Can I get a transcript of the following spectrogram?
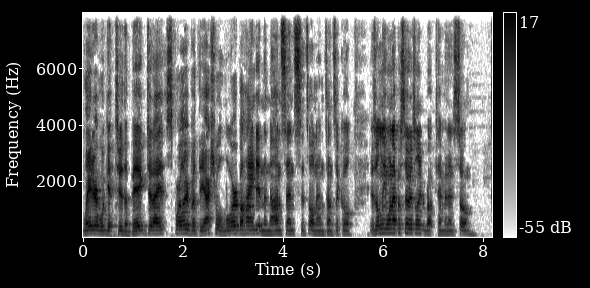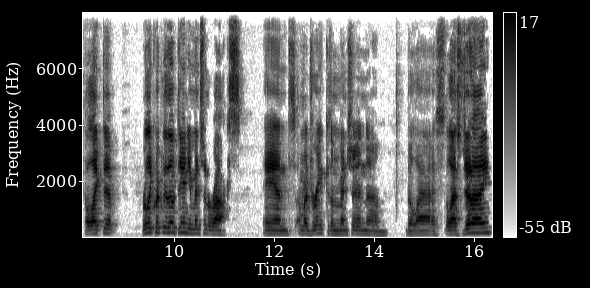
later we'll get to the big Jedi spoiler, but the actual lore behind it and the nonsense, it's all nonsensical. Is only one episode. It's only for about ten minutes, so I liked it. Really quickly though, Dan, you mentioned rocks, and I'm gonna drink because I'm mentioning um, the last the last Jedi.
